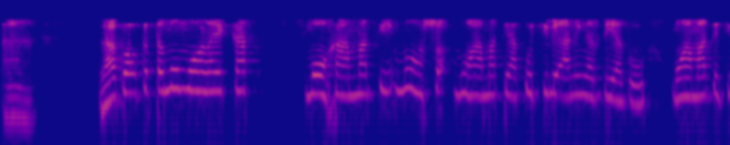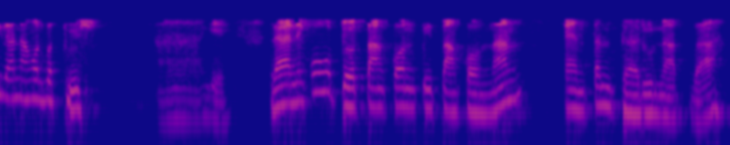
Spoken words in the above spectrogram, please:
Ah. Lah kok ketemu malaikat Muhammad ki mosok Muhammad aku cilikane ngerti aku. Muhammad cilik nangon wedhus. Ah nggih. Lah niku do takon pitakonan enten Darunatwah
